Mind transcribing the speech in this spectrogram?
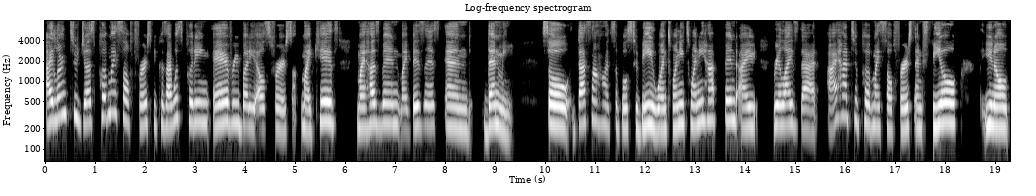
I learned to just put myself first because I was putting everybody else first my kids, my husband, my business, and then me. So that's not how it's supposed to be. When 2020 happened, I realized that I had to put myself first and feel, you know,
